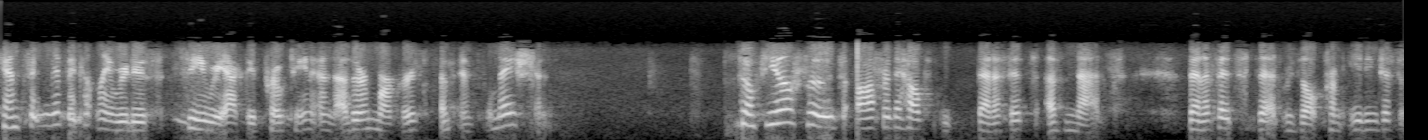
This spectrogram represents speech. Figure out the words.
can significantly reduce C reactive protein and other markers of inflammation. So few foods offer the health benefits of nuts, benefits that result from eating just a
